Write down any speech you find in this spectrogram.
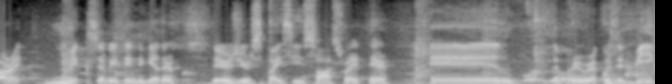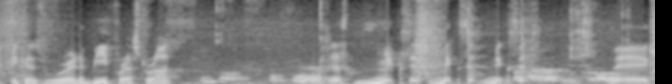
All right, mix everything together. There's your spicy sauce right there. And the prerequisite beef, because we're at a beef restaurant. Just mix it, mix it, mix it. Mix,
